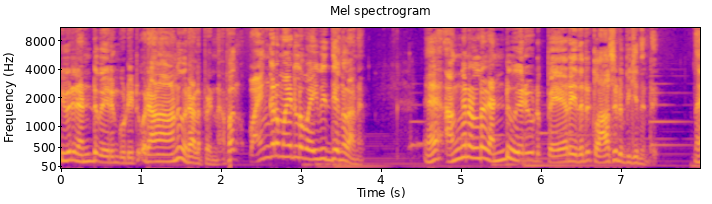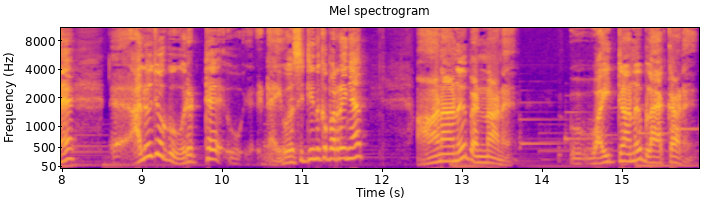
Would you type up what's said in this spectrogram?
ഇവർ രണ്ടുപേരും കൂടിയിട്ട് ഒരാളാണ് ഒരാൾ പെണ്ണ്. അപ്പം ഭയങ്കരമായിട്ടുള്ള വൈവിധ്യങ്ങളാണ്. അങ്ങനെയുള്ള രണ്ടുപേരും കൂടി പെയർ ചെയ്തിട്ട് ക്ലാസ് എടുപ്പിക്കുന്നുണ്ട്. ഏഹ് ആലോചിച്ച് നോക്കൂ ഒരൊറ്റ ഡൈവേഴ്സിറ്റി എന്നൊക്കെ പറഞ്ഞു കഴിഞ്ഞാൽ ആണാണ് പെണ്ണാണ് വൈറ്റാണ് ബ്ലാക്കാണ്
